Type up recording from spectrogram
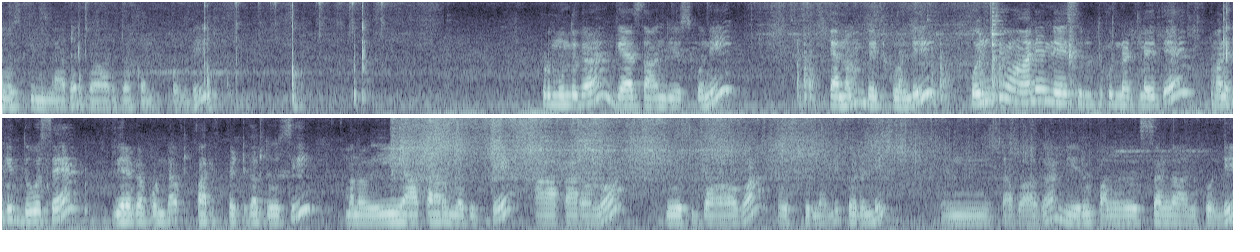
దోసపిండిలాగా జారుగా కలుపుకోండి. ఇప్పుడు ముందుగా గ్యాస్ ఆన్ చేసుకొని పెనం పెట్టుకోండి. కొంచెం ఆనియన్ వేసి ఉతుకున్నట్లయితే మనకి దోశ విరగకుండా పర్ఫెక్ట్గా దోసి మనం ఏ ఆకారంలో తిప్పితే ఆ ఆకారంలో దోశ బాగా వస్తుందండి. చూడండి ఎంత బాగా మీరు పల్సంగా అనుకోండి.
